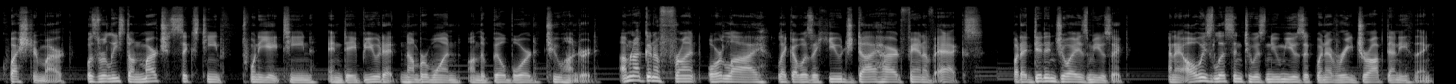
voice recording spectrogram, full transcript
Question Mark, was released on March 16th, 2018, and debuted at number 1 on the Billboard 200. I'm not gonna front or lie like I was a huge die-hard fan of X, but I did enjoy his music, and I always listened to his new music whenever he dropped anything,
